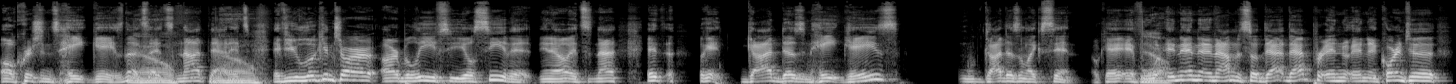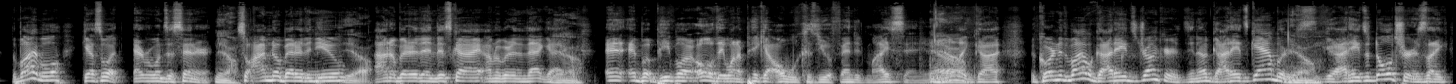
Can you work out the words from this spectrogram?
"Oh, Christians hate gays." No, it's, No, it's not that. no. It's if you look into our our beliefs, you'll see that you know it's not. It okay. God doesn't hate gays. God doesn't like sin. Okay, if Yeah. and, and and I'm so that that and, and according to the Bible, guess what? Everyone's a sinner. Yeah. So I'm no better than you. Yeah. I'm no better than this guy. I'm no better than that guy. Yeah. And, and but people are oh they want to pick out oh well because you offended my sin. You know Yeah. like God according to the Bible, God hates drunkards. You know God hates gamblers. Yeah. God hates adulterers. Like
